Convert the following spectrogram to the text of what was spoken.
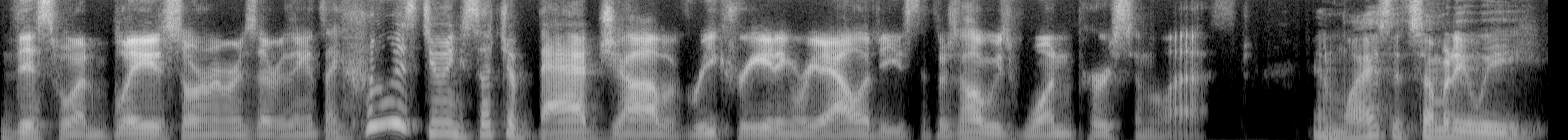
this one blade still remembers everything it's like who is doing such a bad job of recreating realities that there's always one person left And why is it somebody we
